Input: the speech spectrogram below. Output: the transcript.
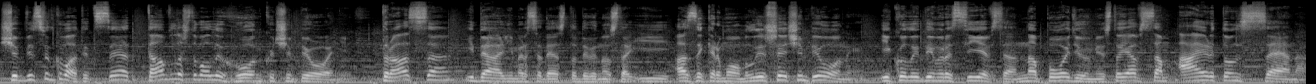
Щоб відсвяткувати це, там влаштували гонку чемпіонів. Траса ідеальні Mercedes 190i, а за кермом лише чемпіони. І коли дим розсіявся, на подіумі стояв сам Айртон Сена.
